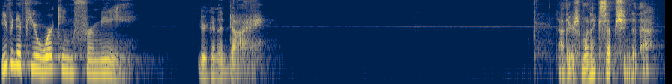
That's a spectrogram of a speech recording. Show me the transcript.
Even if you're working for me, you're going to die. Now, there's one exception to that.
